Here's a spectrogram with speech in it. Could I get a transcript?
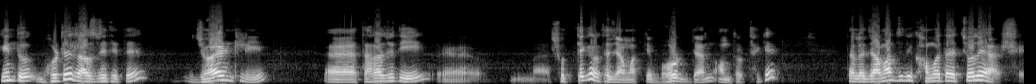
কিন্তু ভোটের রাজনীতিতে জয়েন্টলি তারা যদি সত্যিকার অর্থে জামাতকে ভোট দেন অন্তর থেকে, তাহলে জামাত যদি ক্ষমতায় চলে আসে,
